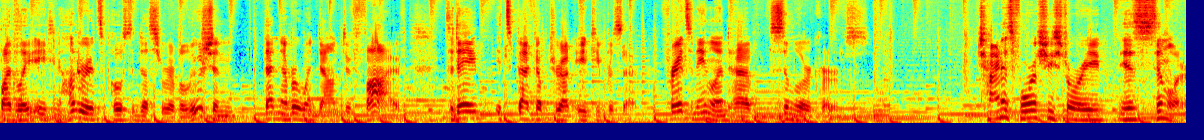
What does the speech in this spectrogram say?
By the late 1800s, post industrial revolution, that number went down to 5. Today, it's back up to around 18%. France and England have similar curves. China's forestry story is similar.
